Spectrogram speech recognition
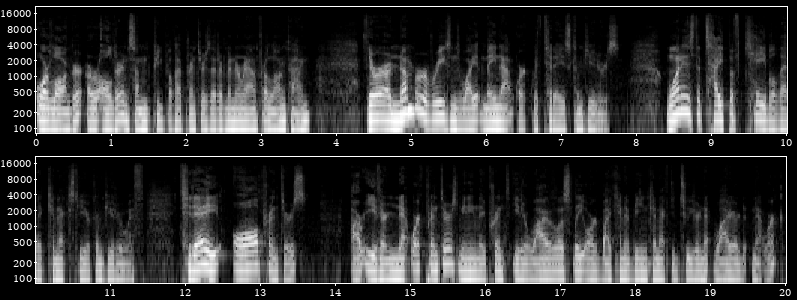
or longer, or older, and some people have printers that have been around for a long time, there are a number of reasons why it may not work with today's computers. One is the type of cable that it connects to your computer with. Today, all printers are either network printers, meaning they print either wirelessly or by being connected to your net wired network,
